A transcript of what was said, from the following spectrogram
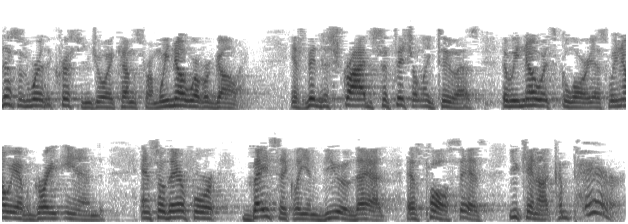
this is where the Christian joy comes from. We know where we're going. It's been described sufficiently to us that we know it's glorious. We know we have a great end. And so therefore, basically in view of that, as Paul says, you cannot compare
